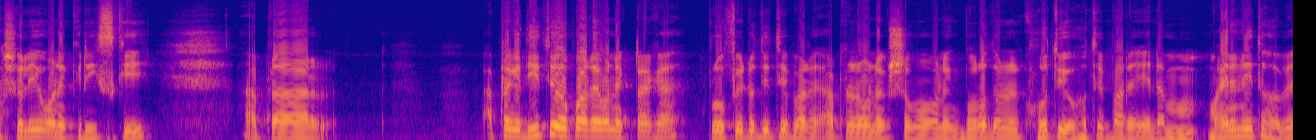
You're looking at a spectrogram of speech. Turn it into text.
আসলেই অনেক রিস্কি। আপনার আপনাকে দিতেও পারে অনেক টাকা, প্রফিটও দিতে পারে। আপনার অনেক সময় অনেক বড় ধরনের ক্ষতিও হতে পারে। এটা মাইনে নিতে হবে।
